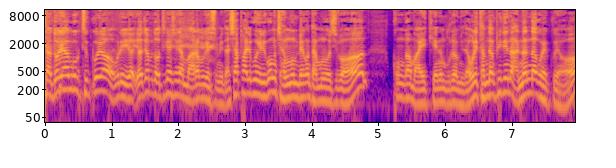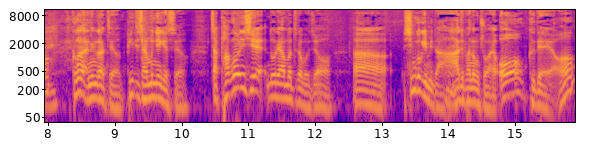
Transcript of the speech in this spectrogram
자, 노래 한 곡 듣고요. 우리 여, 여자분들 어떻게 하시냐 한번 알아보겠습니다. 샵8910 장문 100원 단문 50원. 콩과 마이키에는 무료입니다. 우리 담당 PD는 안 난다고 했고요. 그건 아닌 것 같아요. PD 잘못 얘기했어요. 자, 박원 씨의 노래 한번 들어보죠. 아, 신곡입니다. 아주 반응 좋아요. 어, 그대요.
